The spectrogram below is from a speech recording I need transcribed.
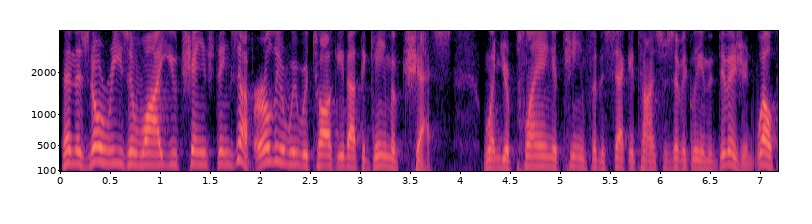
then there's no reason why you change things up. Earlier, we were talking about the game of chess when you're playing a team for the second time, specifically in the division. Well,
